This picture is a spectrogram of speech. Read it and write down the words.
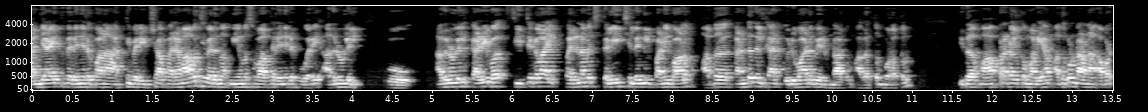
പഞ്ചായത്ത് തെരഞ്ഞെടുപ്പാണ് അഗ്നിപരീക്ഷ പരമാവധി വരുന്ന നിയമസഭാ തെരഞ്ഞെടുപ്പ് വരെ അതിനുള്ളിൽ അതിനുള്ളിൽ കഴിവ് സീറ്റുകളായി പരിണമിച്ച് തെളിയിച്ചില്ലെങ്കിൽ പണിപാളും അത് കണ്ടു നിൽക്കാൻ ഒരുപാട് പേരുണ്ടാകും അകത്തും പുറത്തും. ഇത് മാപ്രകൾക്കും അറിയാം. അതുകൊണ്ടാണ് അവർ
